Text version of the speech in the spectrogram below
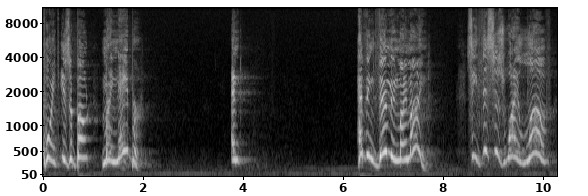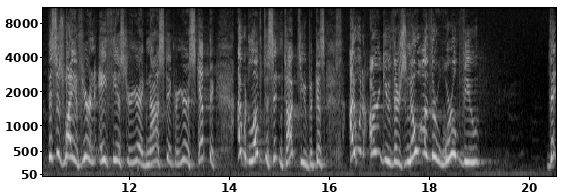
point is about my neighbor. And having them in my mind. See, this is why love, this is why if you're an atheist or you're agnostic or you're a skeptic, I would love to sit and talk to you because I would argue there's no other worldview that,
